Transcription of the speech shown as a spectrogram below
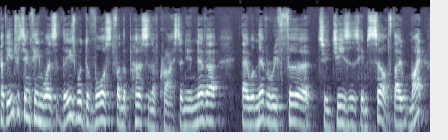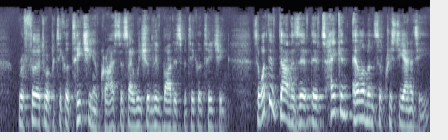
But the interesting thing was these were divorced from the person of Christ, and you never, they will never refer to Jesus himself. They might refer to a particular teaching of Christ and say we should live by this particular teaching. So what they've done is they've, they've taken elements of Christianity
